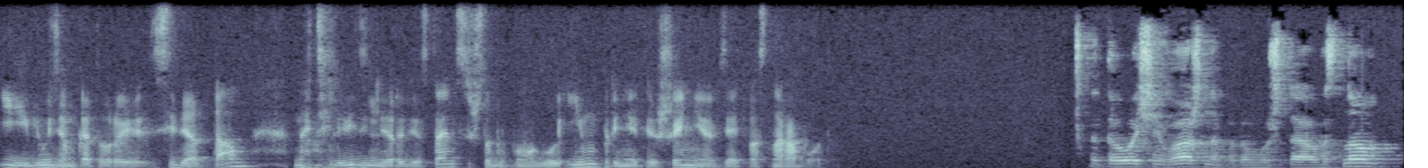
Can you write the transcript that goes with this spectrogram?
и людям, которые сидят там, на телевидении или радиостанции, чтобы помогло им принять решение взять вас на работу. Это очень важно, потому что в основном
